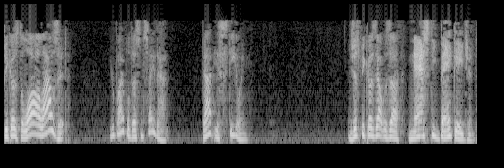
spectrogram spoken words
because the law allows it, your Bible doesn't say that. That is stealing. Just because that was a nasty bank agent,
